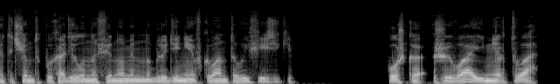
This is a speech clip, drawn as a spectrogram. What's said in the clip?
Это чем-то походило на феномен наблюдения в квантовой физике. Кошка жива и мертва,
